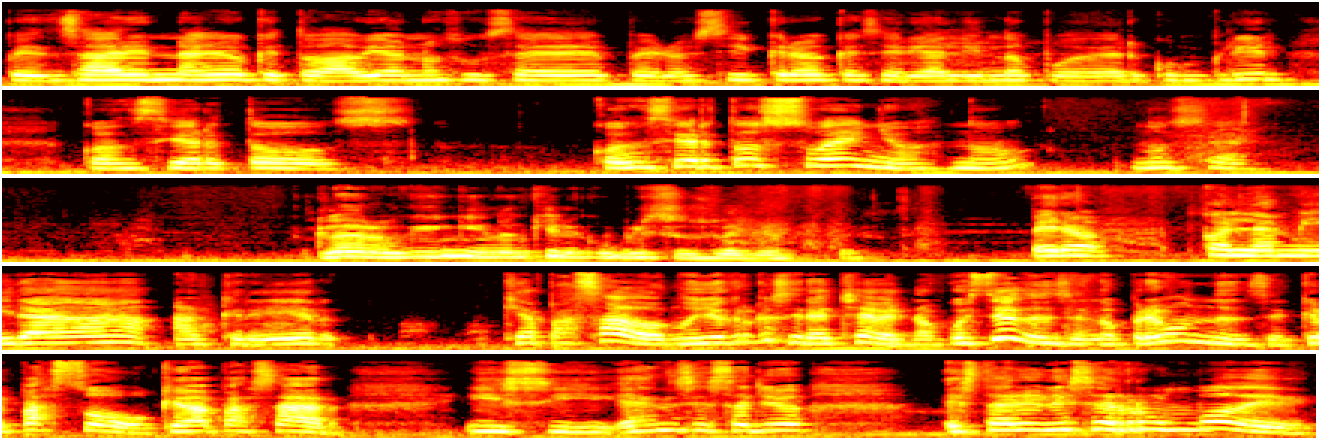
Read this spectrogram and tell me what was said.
pensar en algo que todavía no sucede, pero sí creo que sería lindo poder cumplir con ciertos, con ciertos sueños, ¿no? No sé. Claro, ¿quién, quién no quiere cumplir sus sueños? pues? Pero con la mirada a creer qué ha pasado, ¿no? Yo creo que sería chévere, no cuestionense, no pregúntense qué pasó, qué va a pasar. Y si es necesario estar en ese rumbo de,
